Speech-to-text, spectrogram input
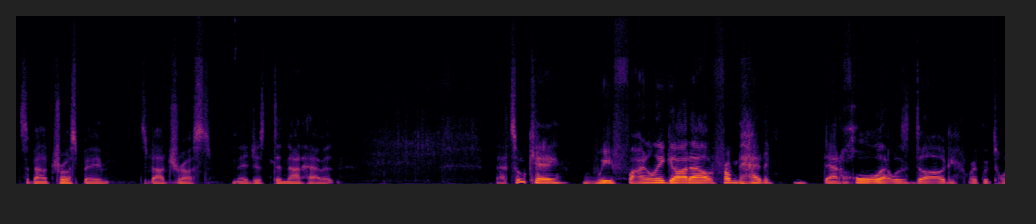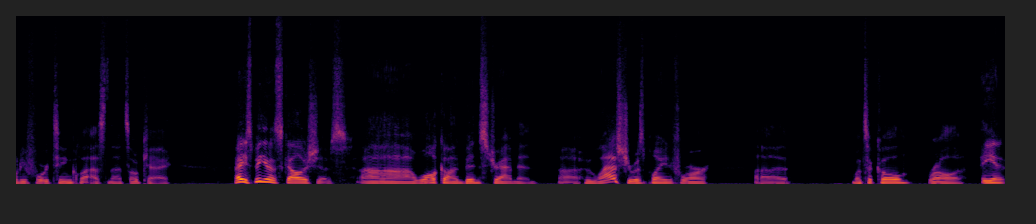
It's about trust, babe. It's about Mhm. trust. They just did not have it. That's okay. We finally got out from that that hole that was dug with the 2014 class, and that's okay. Hey, speaking of scholarships, uh, walk on Ben Stratman, uh, who last year was playing for uh, what's it called? Rolla. A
